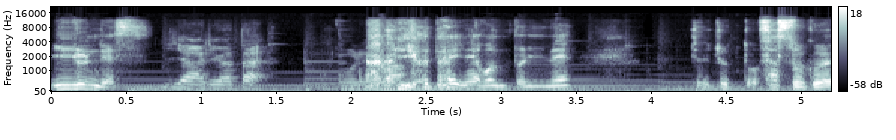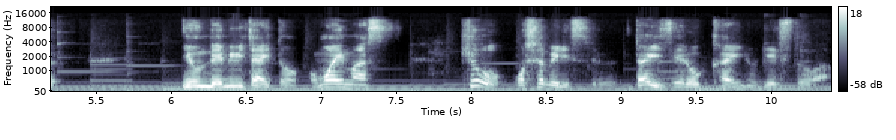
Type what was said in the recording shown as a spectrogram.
いるんです。いやありがたい。ありはがたいね、本当にね。じゃあちょっと早速呼んでみたいと思います。今日おしゃべりする第0回のゲストは、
